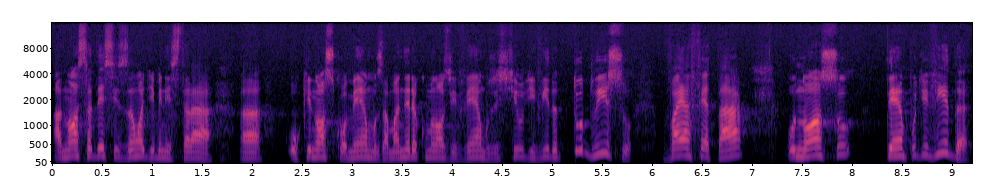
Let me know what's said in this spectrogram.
a nossa decisão administrar uh, o que nós comemos, a maneira como nós vivemos, o estilo de vida, tudo isso vai afetar o nosso tempo de vida.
